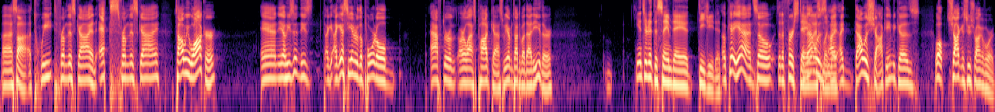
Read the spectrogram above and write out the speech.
Uh, I saw a tweet from this guy, an X from this guy, Tawee Walker, and you know he's in these. I, I guess he entered the portal after our last podcast. We haven't talked about that either. He entered it the same day DG did. Okay, yeah, and so So the first day, that last was Monday. I, I that was shocking because well, shocking is too strong of a word.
